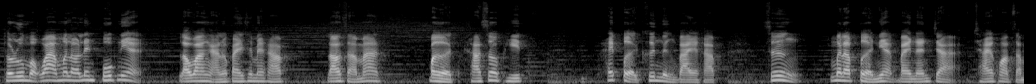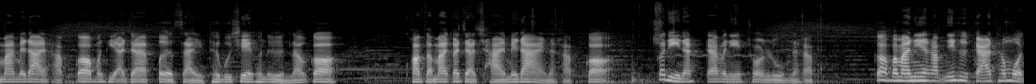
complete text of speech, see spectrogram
โชว์รูมบอกว่าเมื่อเราเล่นปุ๊บเนี่ย เราวางหงานลงไปใช่ไหมครับ เราสามารถเปิด Castle Pit ให้เปิดขึ้น1ใบครับ ซึ่งเมื่อเราเปิดเนี่ยใบนั้นจะใช้ความสามารถไม่ได้ครับ ก็บางทีอาจจะเปิดใส่เทอร์บูเช่คนอื่น แล้วก็ความสามารถก็จะใช้ไม่ได้นะครับ ก็ก็ดีนะการดใบนี้โชว์รูมนะครับ ก็ประมาณนี้ครับ นี่คือการ์ดทั้งหมด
